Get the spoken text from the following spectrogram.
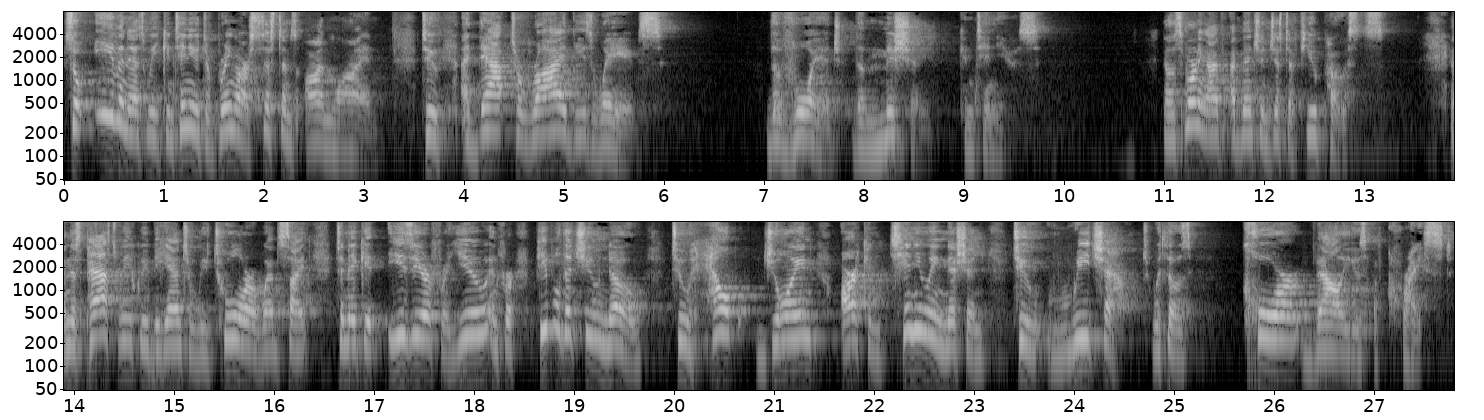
So even as we continue to bring our systems online, to adapt to ride these waves, the voyage, the mission continues. Now, this morning I've, I've, mentioned just a few posts. And this past week we began to retool our website to make it easier for you and for people that you know to help join our continuing mission to reach out with those core values of Christ.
